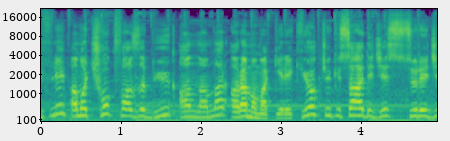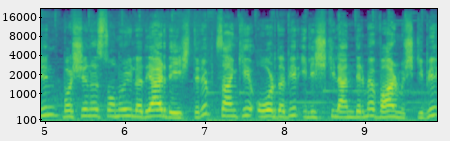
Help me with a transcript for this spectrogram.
keyifli ama çok fazla büyük anlamlar aramamak gerekiyor. Çünkü sadece sürecin başını sonuyla yer değiştirip sanki orada bir ilişkilendirme varmış gibi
